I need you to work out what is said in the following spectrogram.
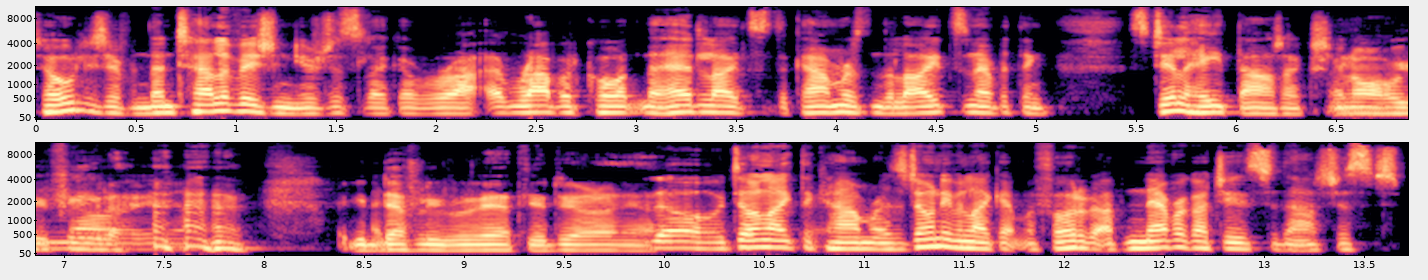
Totally different. Then television, you're just like a, ra- a rabbit caught in the headlights, the cameras and the lights and everything. Still hate that actually. I know how you feel. No, yeah. I can definitely relate to you, dear. Anya. No, don't like the cameras. Don't even like getting my photograph. Never got used to that. Just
